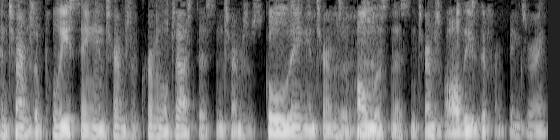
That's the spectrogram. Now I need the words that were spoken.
in terms of policing, in terms of criminal justice, in terms of schooling, in terms of homelessness, in terms of all these different things, right?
